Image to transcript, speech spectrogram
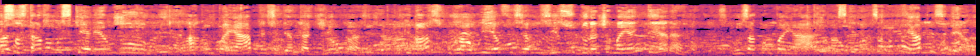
Nós estávamos querendo acompanhar a presidenta Dilma, porque nós, Raul e eu, fizemos isso durante a manhã inteira. Nos acompanharam, nós queríamos acompanhar a presidenta.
